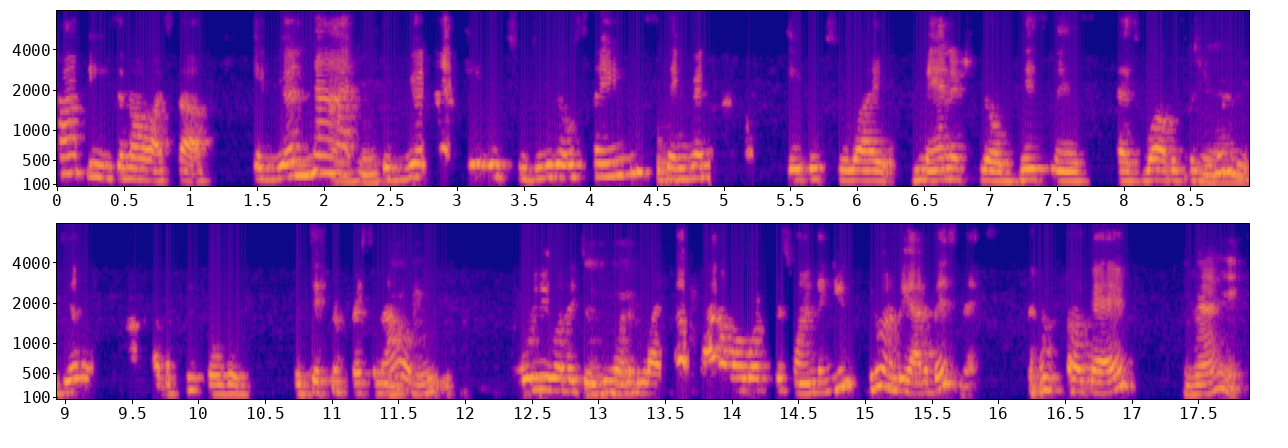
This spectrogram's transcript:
copies and all that stuff. If you're not, mm-hmm. if you're not able to do those things, then you're not able to like manage your business as well because yeah. you're going to be dealing with other people with, with different personalities. Mm-hmm. What do you want to do? Mm-hmm. You want to be like, oh, I don't want to work this one, then you you want to be out of business. okay, right.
